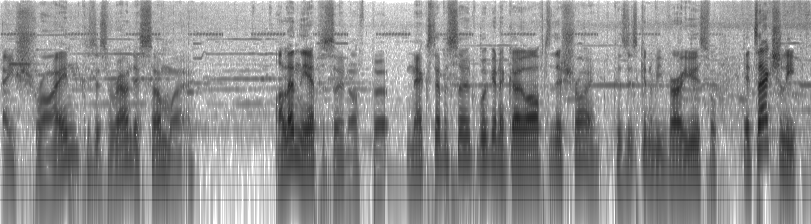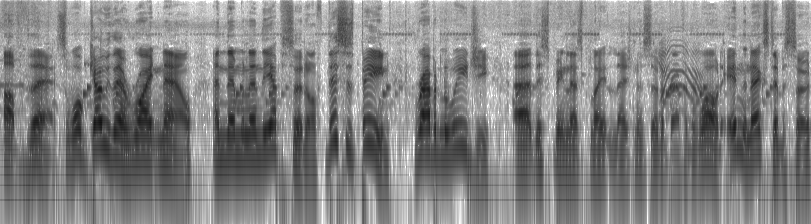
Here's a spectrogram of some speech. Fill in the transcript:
a shrine, because it's around here somewhere. I'll end the episode off, but next episode, we're going to go after this shrine, because it's going to be very useful. It's actually up there, so I'll go there right now, and then we'll end the episode off. This has been Rabbid Luigi. Uh, this has been Let's Play Legend of Zelda Breath of the Wild. In the next episode,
